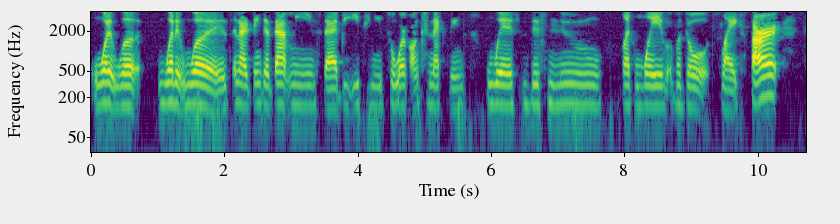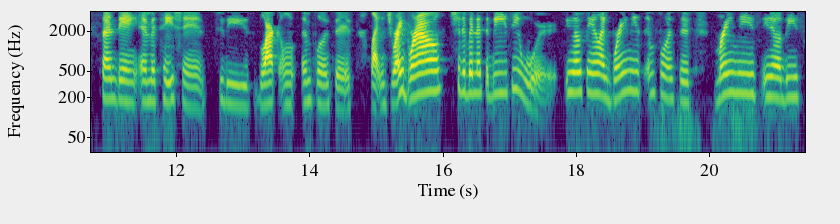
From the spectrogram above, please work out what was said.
what it was what it was and i think that that means that bet needs to work on connecting with this new like wave of adults like start sending invitations to these black influencers like Dre Brown should have been at the BET Awards. You know what I'm saying? Like bring these influencers, bring these, you know, these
